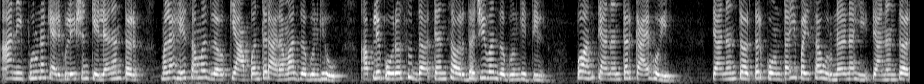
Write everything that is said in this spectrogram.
आणि पूर्ण कॅल्क्युलेशन केल्यानंतर मला हे समजलं की आपण तर आरामात जगून घेऊ. आपले पोरंसुद्धा त्यांचं अर्ध जीवन जगून घेतील. पण त्यानंतर काय होईल? त्यानंतर तर कोणताही पैसा उरणार नाही. त्यानंतर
